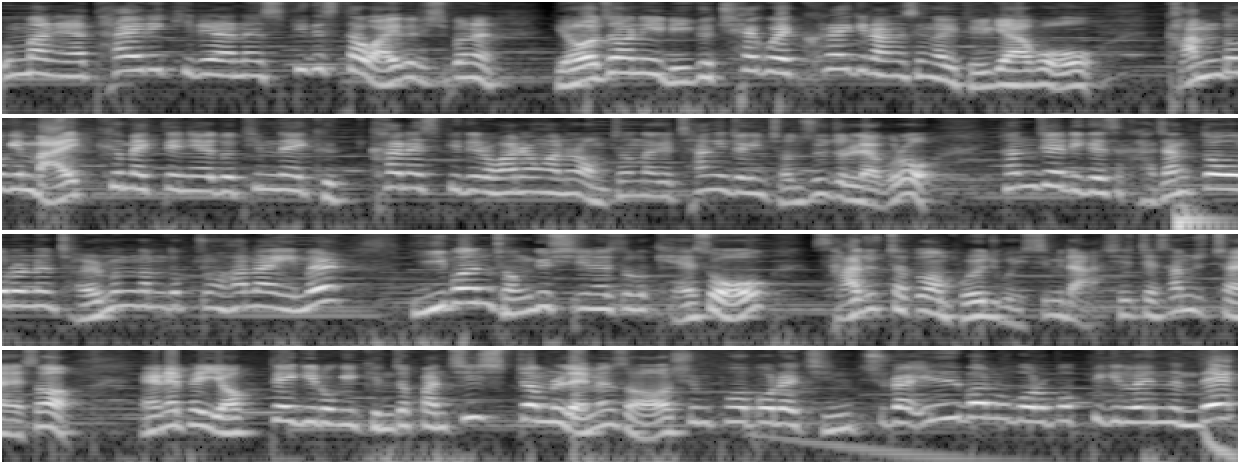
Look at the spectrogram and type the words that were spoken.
뿐만 아니라 타이리 킬이라는 스피드스타 와이드 리시버는 여전히 리그 최고의 크랙이라는 생각이 들게 하고 감독인 마이크 맥데니아도 팀 내의 극한의 스피드를 활용하는 엄청나게 창의적인 전술 전략으로 현재 리그에서 가장 떠오르는 젊은 감독 중 하나임을 이번 정규 시즌에서도 계속 4주차 동안 보여주고 있습니다. 실제 3주차에서 NFL 역대 기록이 근접한 70점을 내면서 슈퍼볼에 진출할 1번 후보로 뽑히기도 했는데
